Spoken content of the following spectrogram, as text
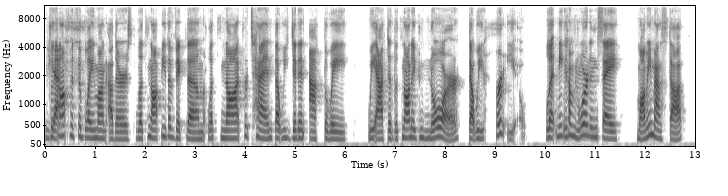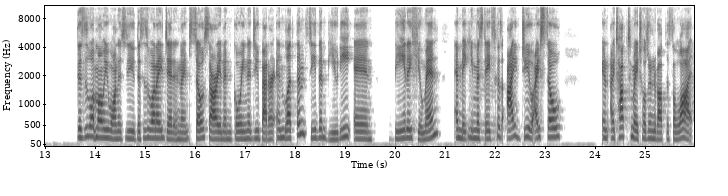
Let's yes. not put the blame on others. Let's not be the victim. Let's not pretend that we didn't act the way we acted. Let's not ignore that we hurt you. Let me come mm-hmm. forward and say, Mommy messed up this is what mommy wanted to do. This is what I did. And I'm so sorry. And I'm going to do better. And let them see the beauty in being a human and making mm-hmm. mistakes. Cause I do. I so, and I talk to my children about this a lot.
